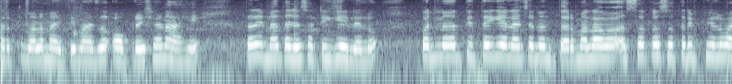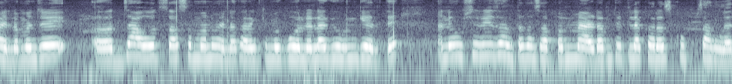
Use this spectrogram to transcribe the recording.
तर तुम्हाला माहिती आहे माझं ऑपरेशन आहे. तर आहे ना त्याच्यासाठी गेलेलो. पण तिथे गेल्याच्यानंतर मला असं कसं तरी फील व्हायलं. म्हणजे अ, जावंच असं मन व्हायला कारण की मी गोलेला घेऊन गेलते आणि उशीरही झालता तसा. पण मॅडम तिथल्या खरंच खूप चांगल्या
